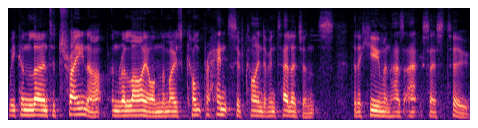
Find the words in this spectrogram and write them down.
we can learn to train up and rely on the most comprehensive kind of intelligence that a human has access to.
